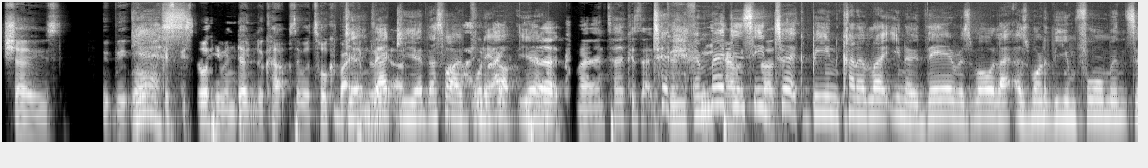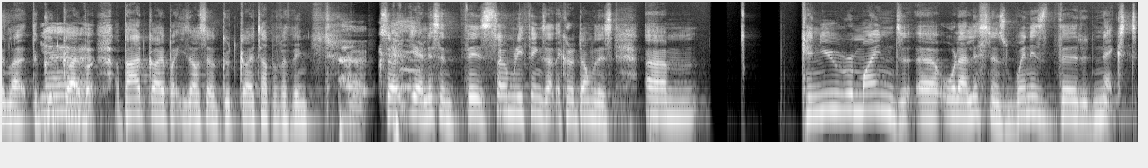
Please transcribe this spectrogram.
shows. We, we, well, I guess we saw him in Don't Look Up, so we'll talk about Yeah, him exactly. later. Yeah, that's why I brought it like up. Yeah. Turk, man, Turk is that Tur- goofy. Imagine seeing. Turk being kind of like you know there as well, like as one of the informants and like the good guy, but a bad guy, but he's also a good guy type of a thing. Turk. So yeah, listen, there's so many things that they could have done with this. Um, can you remind uh, all our listeners when is the next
